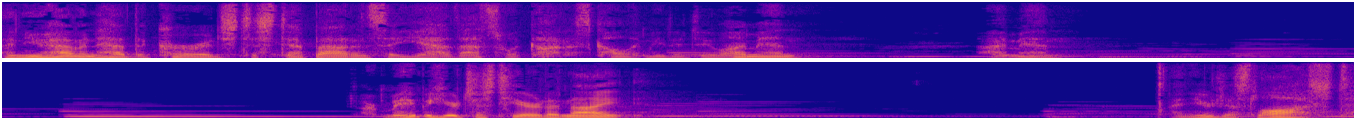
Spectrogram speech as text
And you haven't had the courage to step out and say, Yeah, that's what God is calling me to do. I'm in. I'm in. Or maybe you're just here tonight and you're just lost.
